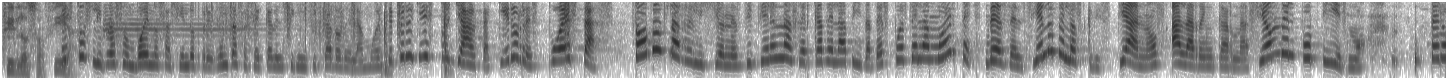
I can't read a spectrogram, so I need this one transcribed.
Filosofía. Estos libros son buenos haciendo preguntas acerca del significado de la muerte, pero ya estoy harta, quiero respuestas. Todas las religiones difieren acerca de la vida después de la muerte, desde el cielo de los cristianos a la reencarnación del budismo. Pero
